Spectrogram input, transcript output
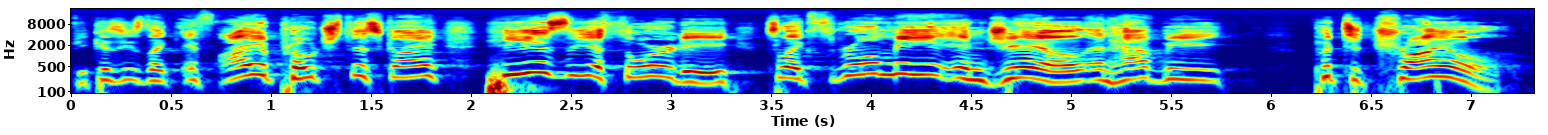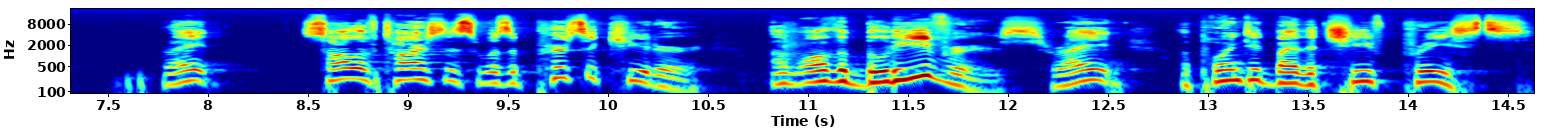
because he's like, if I approach this guy, he has the authority to like throw me in jail and have me put to trial, right? Saul of Tarsus was a persecutor of all the believers, right? Appointed by the chief priests.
